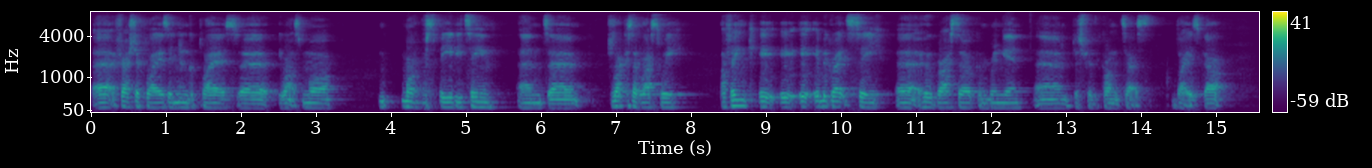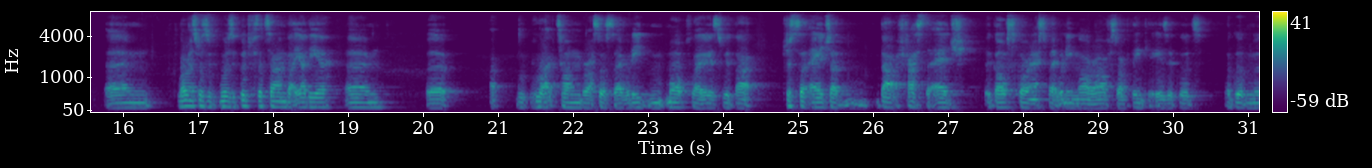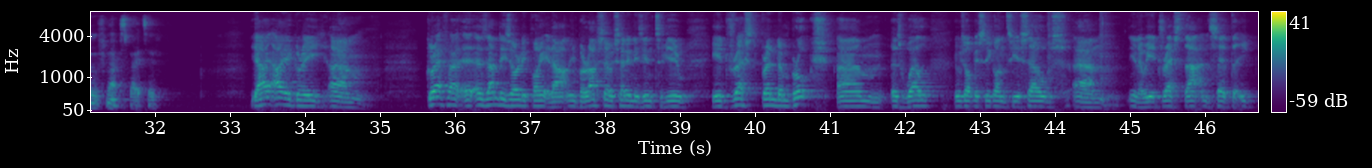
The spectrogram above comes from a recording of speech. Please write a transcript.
uh, fresher players in, younger players. Uh, he wants more more of a speedy team. And um, just like I said last week, I think it, it, it'd be great to see uh, who Barrasso can bring in um, just for the context that he's got. Um, Lawrence was was good for the time that he had here, um, but uh, like Tom Barrasso said, we need more players with that just that edge, that that faster edge, the goal scoring aspect. We need more of. So I think it is a good a good move from that perspective. Yeah, I, I agree. Um, Greff, uh, as Andy's already pointed out, I mean, Barrasso said in his interview he addressed Brendan Brooks um, as well, who's obviously gone to yourselves. Um, you know, he addressed that and said that he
